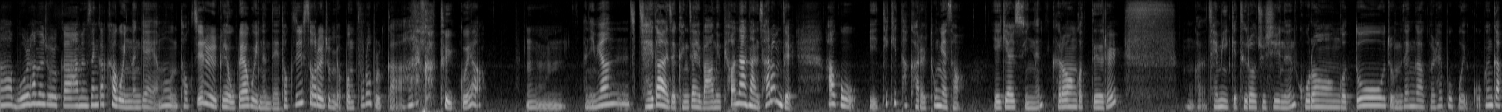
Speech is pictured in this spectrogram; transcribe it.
아, 뭘 하면 좋을까 하면서 생각하고 있는 게, 뭐, 덕질을 그래 오래 하고 있는데, 덕질서를 좀 몇 번 풀어볼까 하는 것도 있고요. 음, 아니면 제가 이제 굉장히 마음이 편안한 사람들 하고 이 티키타카를 통해서 얘기할 수 있는 그런 것들을 뭔가 재미있게 들어주시는 그런 것도 좀 생각을 해보고 있고. 그러니까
